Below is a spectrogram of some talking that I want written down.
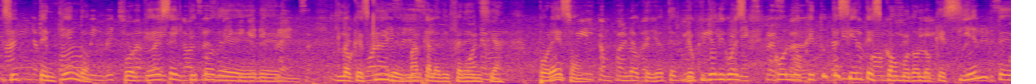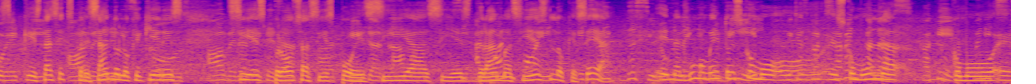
Sí, te entiendo, porque es el tipo de, de lo que escribes marca la diferencia. Por eso, lo que yo, te, yo, yo digo es, con lo que tú te sientes cómodo, lo que sientes que estás expresando lo que quieres, si es prosa, si es poesía, si es drama, si es lo que sea. En algún momento es como, es como una, como, eh,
